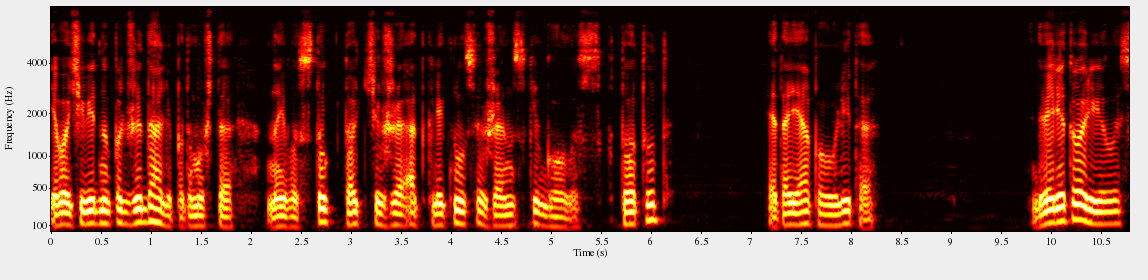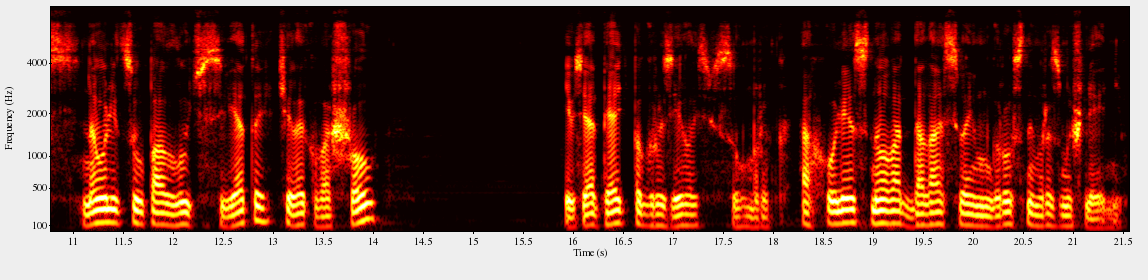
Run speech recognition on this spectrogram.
Его, очевидно, поджидали, потому что на его стук тотчас же откликнулся женский голос. «Кто тут?» «Это я, Паулита». Дверь отворилась, на улицу упал луч света, человек вошел, и все опять погрузилось в сумрак. А Хулия снова отдалась своим грустным размышлениям.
